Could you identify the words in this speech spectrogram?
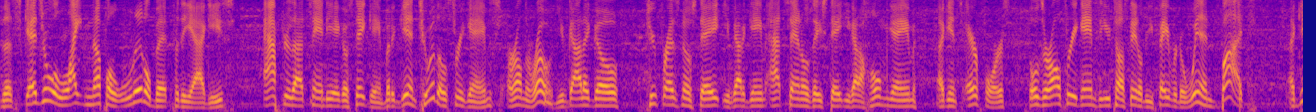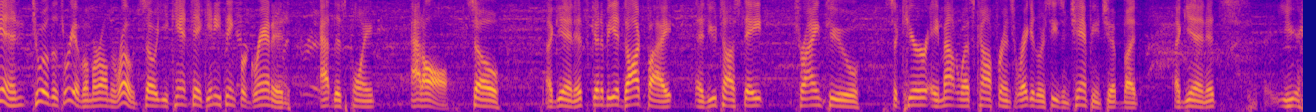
The schedule will lighten up a little bit for the Aggies after that San Diego State game. But again, two of those three games are on the road. You've got to go to Fresno State. You've got a game at San Jose State. You got a home game against Air Force. Those are all three games that Utah State will be favored to win. But again, two of the three of them are on the road. So you can't take anything for granted at this point at all. So, again, it's going to be a dogfight as Utah State trying to secure a Mountain West Conference regular season championship. But again, it's you,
